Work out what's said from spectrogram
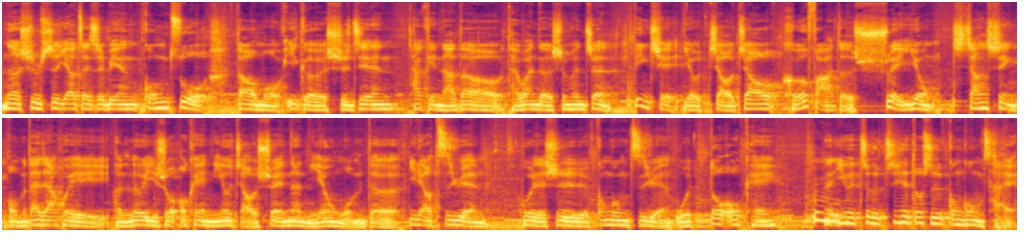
那是不是要在这边工作到某一个时间，他可以拿到台湾的身份证，并且有缴交合法的税用？相信我们大家会很乐意说，OK，你有缴税，那你用我们的医疗。资源或者是公共资源，我都 OK。那因为这个这些都是公共财，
